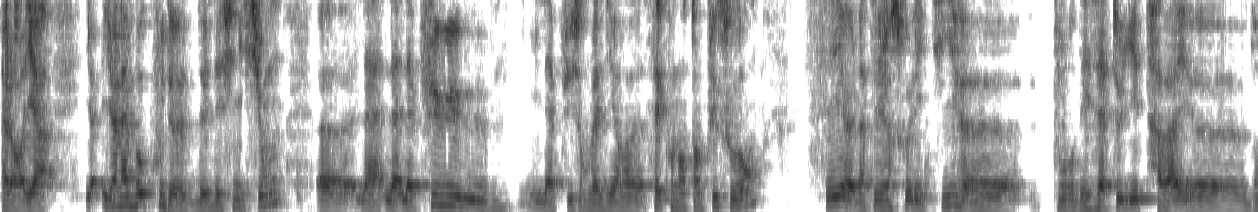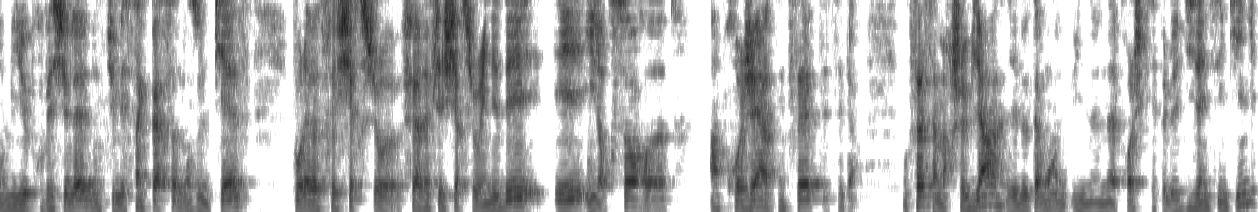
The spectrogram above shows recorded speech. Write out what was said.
alors il y a, il y en a beaucoup de, définitions. Euh, la, plus, la plus, on va dire, euh, celle qu'on entend le plus souvent, c'est euh, l'intelligence collective pour des ateliers de travail dans le milieu professionnel. Donc, tu mets cinq personnes dans une pièce pour les réfléchir sur, faire réfléchir sur une idée et il en ressort un projet, un concept, etc. Donc ça, ça marche bien. Il y a notamment une approche qui s'appelle le design thinking.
